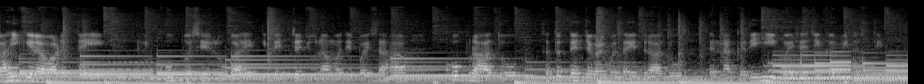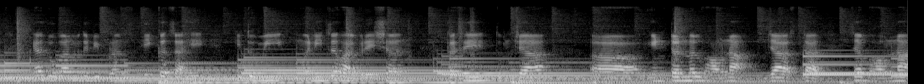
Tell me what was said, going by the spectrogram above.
काही केला वाढत नाही. आणि खूप असे लोक आहेत की त्यांच्या जीवनामध्ये पैसा हा खूप राहतो. सतत त्यांच्याकडे पैसा येत राहतो. त्यांना कधीही पैशाची कमी नसते. ह्या दोघांमध्ये डिफरन्स एकच आहे की तुम्ही मनीचं व्हायब्रेशन कसे तुमच्या इंटरनल भावना ज्या असतात त्या भावना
